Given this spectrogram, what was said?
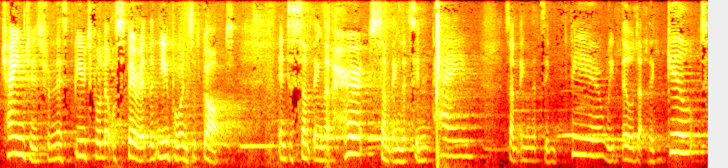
changes from this beautiful little spirit that newborns have got into something that hurts, something that's in pain, something that's in fear. We build up the guilt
